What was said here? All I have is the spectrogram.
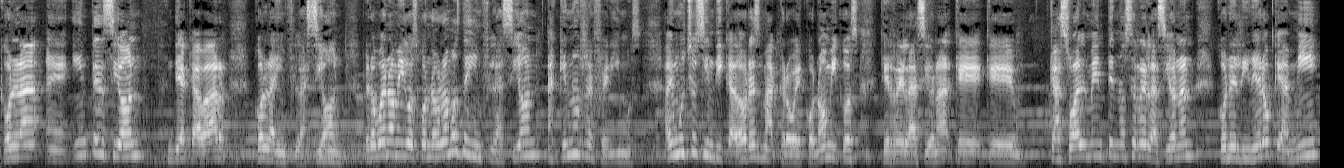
con la eh, intención de acabar con la inflación. Pero bueno amigos, cuando hablamos de inflación, ¿a qué nos referimos? Hay muchos indicadores macroeconómicos que relacionan, que, que casualmente no se relacionan con el dinero que a mí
